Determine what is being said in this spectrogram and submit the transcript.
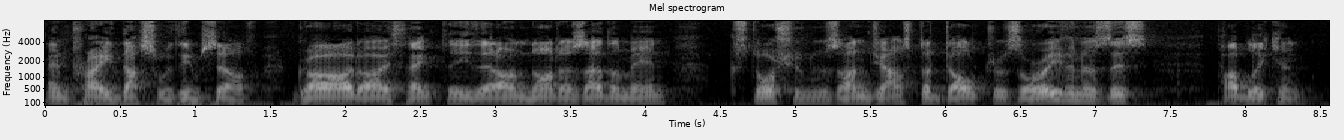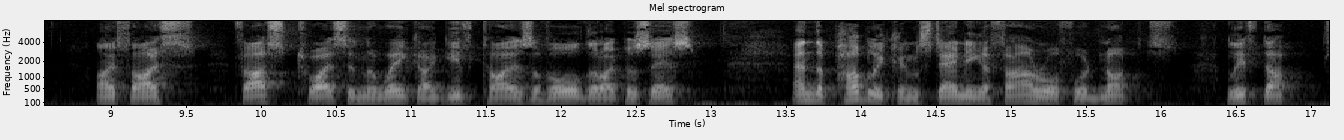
and prayed thus with himself God, I thank thee that I'm not as other men, extortioners, unjust, adulterers, or even as this publican. I fast, fast twice in the week, I give tithes of all that I possess. And the publican, standing afar off, would not lift up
